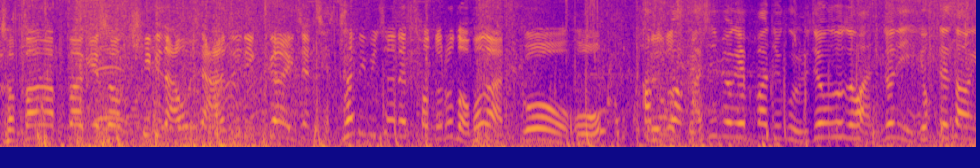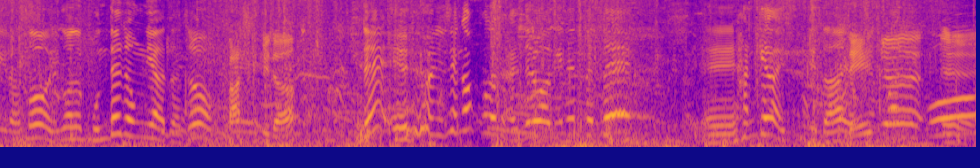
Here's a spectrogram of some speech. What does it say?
전방 압박에서 킬이 나오지 않으니까 이제 제타 디비전의 턴으로 넘어갔고 오 그래도 파도가 가시벽에 빠지고 류정 선수 완전히 이격대 상황이라서 이거는 본대 정리하자죠. 맞습니다. 네, 에드현이 생각보다 잘 들어가긴 했는데 예, 한계가 있습니다. 내절 예,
